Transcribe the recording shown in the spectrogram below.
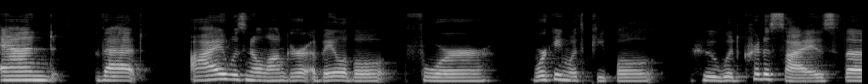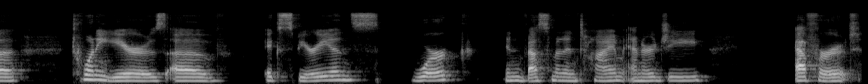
and that I was no longer available for working with people who would criticize the 20 years of experience, work, investment in time, energy, effort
